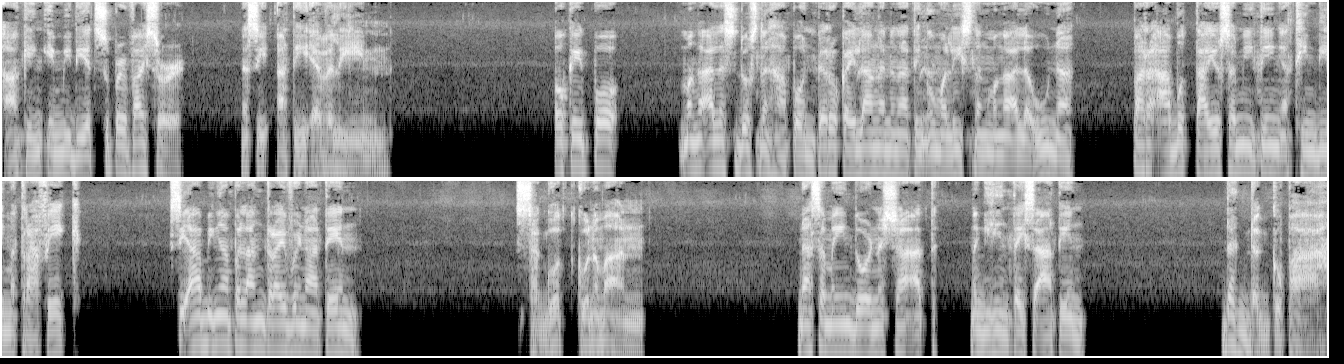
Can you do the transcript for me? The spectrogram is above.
aking immediate supervisor na si Ate Evelyn. Okay po, mga alas dos ng hapon pero kailangan na nating umalis ng mga alauna para abot tayo sa meeting at hindi matraffic. Si Abby nga pala ang driver natin. Sagot ko naman. Nasa main door na siya at naghihintay sa atin. Dagdag ko pa.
